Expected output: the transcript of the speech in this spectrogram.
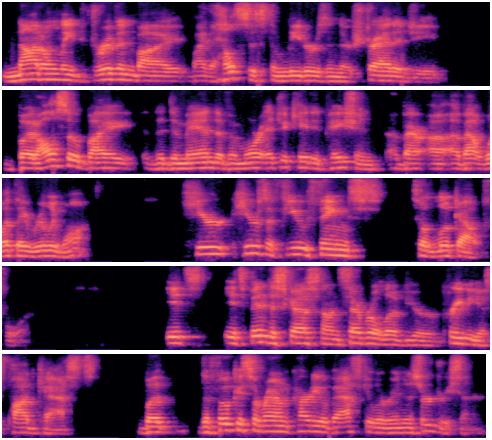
not only driven by, by the health system leaders and their strategy, but also by the demand of a more educated patient about, uh, about what they really want. Here, here's a few things to look out for. It's, it's been discussed on several of your previous podcasts but the focus around cardiovascular in a surgery center.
